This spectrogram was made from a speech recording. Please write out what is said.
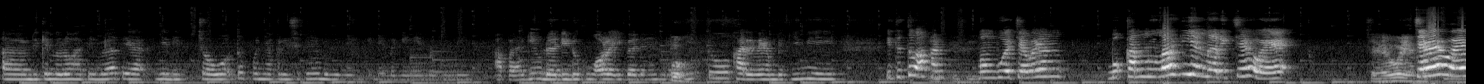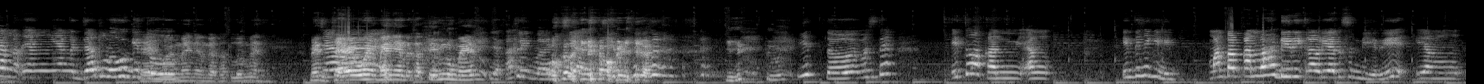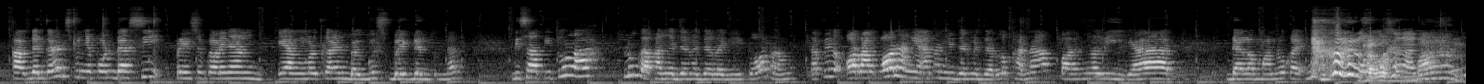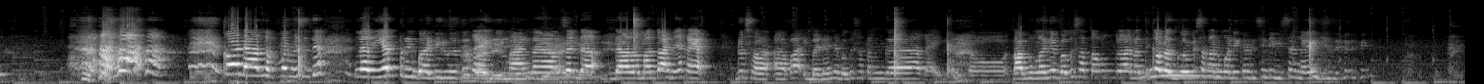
eh, bikin dulu hati banget ya jadi cowok tuh punya prinsipnya begini begini begini begini apalagi udah didukung oleh ibadah yang kayak Oh. gitu karir yang begini itu tuh akan membuat cewek yang bukan lu lagi yang narik cewek. Cewek yang cewek yang yang yang ngejar lu gitu. Cewek men yang dekat lu men. Men Cewek. cewek men yang deketin lu men. Ya kali oh banget iya. Oh iya. Gitu. Itu maksudnya itu akan yang intinya gini mantapkanlah diri kalian sendiri yang dan kalian harus punya fondasi prinsip kalian yang yang menurut kalian bagus baik dan benar di saat itulah lu nggak akan ngejar-ngejar lagi itu orang. Tapi orang-orang yang akan ngejar-ngejar lu karena apa? Ngeliat dalaman lu kayak Dalaman. kok dalaman maksudnya ngelihat pribadi lu tuh kayak Pribadi gimana? iya, maksudnya iya, da- dalaman tuh artinya kayak duh soal apa ibadahnya bagus atau enggak? Kayak gitu. Tabungannya bagus atau enggak? Nanti kalau gue misalkan mau nikah di sini bisa nggak ya? gitu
